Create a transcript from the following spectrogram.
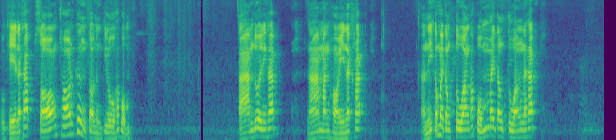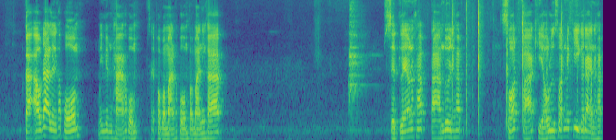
โอเคนะครับสองช้อนครึ่งต่อหนึ่งกิโลครับผม ตามด้วยนี่ครับ น้ำมันหอยนะครับ อันนี้ก็ไม่ต้องตวงครับผมไม่ต้องตวงนะครับกะเอาได้เลยครับผม ไม่มีปัญหาครับผม ใส่พอประมาณครับผมประมาณนี้ครับ เสร็จแล้วนะครับ ตามด้วยนะครับ ซอสฝาเขียวหรือซอสแม็กกี้ก็ได้นะครับ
